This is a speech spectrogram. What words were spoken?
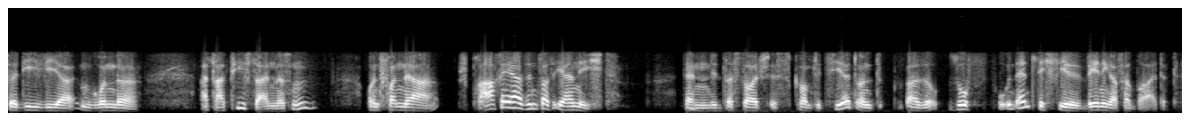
für die wir im Grunde attraktiv sein müssen. Und von der Sprache her sind wir es eher nicht. Denn das Deutsch ist kompliziert und also so unendlich viel weniger verbreitet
